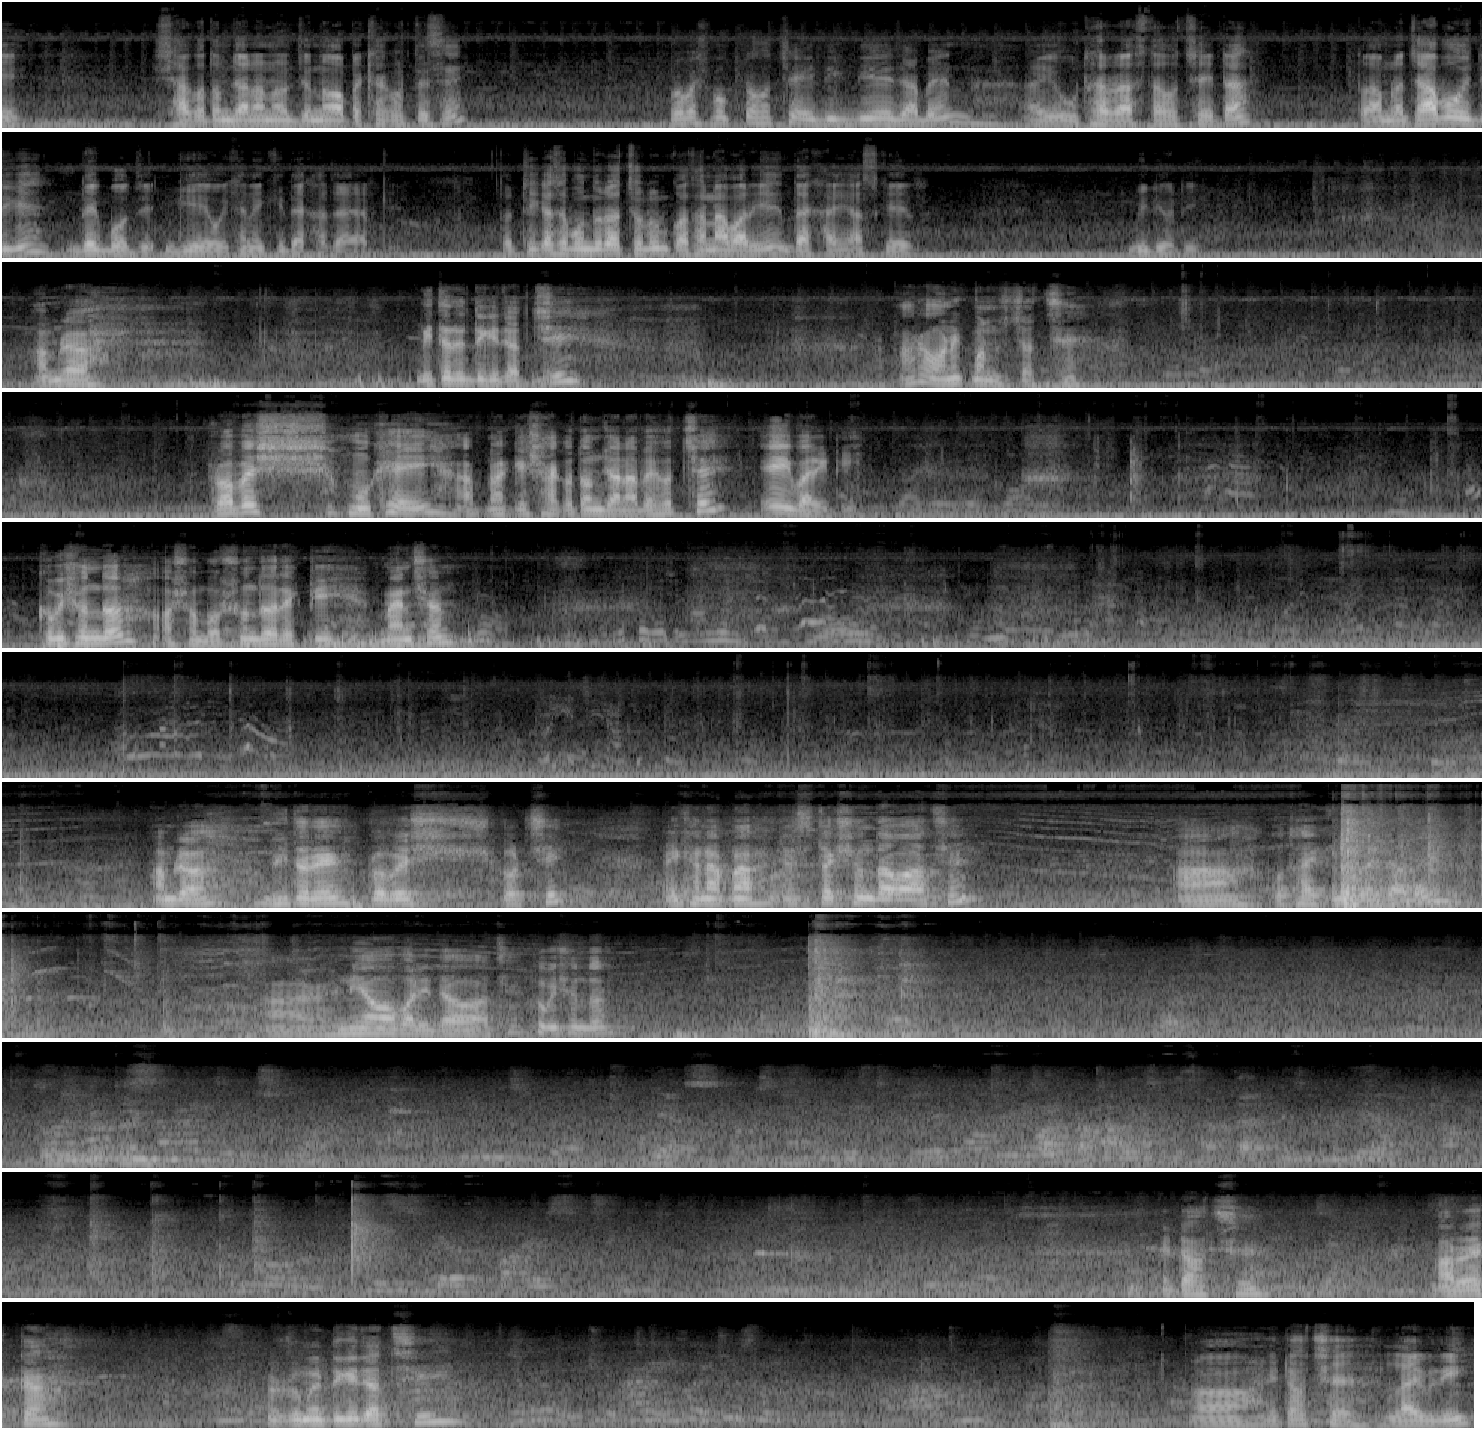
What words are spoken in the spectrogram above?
স্বাগতম জানানোর জন্য অপেক্ষা করতেছে। প্রবেশ মুখটা হচ্ছে এই দিক দিয়ে যাবেন। এই উঠার রাস্তা হচ্ছে এটা। তো আমরা যাব ওইদিকে, দেখব যে গিয়ে ওইখানে কি দেখা যায় আর কি। তো ঠিক আছে বন্ধুরা, চলুন কথা না বাড়িয়ে দেখাই আজকের ভিডিওটি। আমরা ভিতরের দিকে যাচ্ছি। আরও অনেক মানুষ যাচ্ছে। প্রবেশ মুখেই আপনাকে স্বাগতম জানাবে হচ্ছে এই বাড়িটি। খুবই সুন্দর, অসম্ভব সুন্দর একটি ম্যানশন আমরা ভিতরে প্রবেশ করছি। এখানে আপনার ইনস্ট্রাকশন দেওয়া আছে। কোথায় কীভাবে যাবেন? আর নিয়মাবলী দেওয়া আছে। খুবই সুন্দর এটা হচ্ছে আরও একটা রুমের দিকে যাচ্ছি। এটা হচ্ছে লাইব্রেরি।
